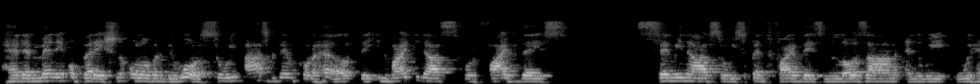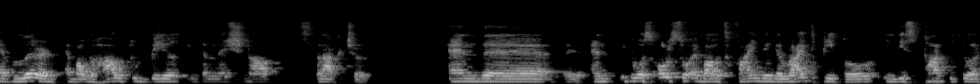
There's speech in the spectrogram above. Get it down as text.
had a many operation all over the world. So we asked them for help. They invited us for five days seminar. So we spent five days in Lausanne and we, we have learned about how to build international structure. And, uh, and it was also about finding the right people in these particular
